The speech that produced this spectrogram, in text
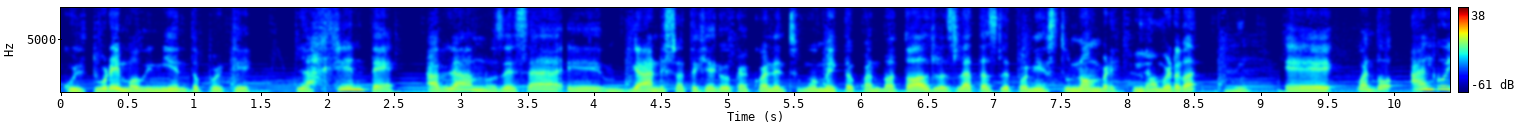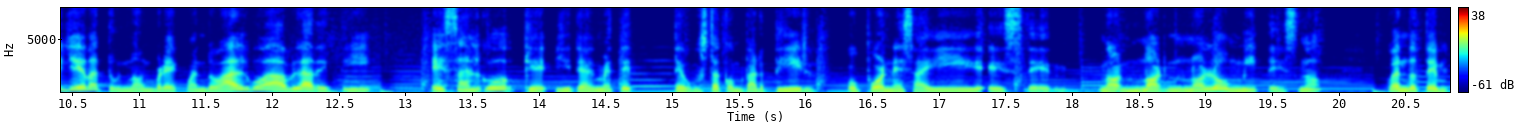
cultura y movimiento porque la gente, hablábamos de esa eh, gran estrategia de Coca-Cola en su momento, cuando a todas las latas le ponías tu nombre, ¿no? ¿verdad? Eh, cuando algo lleva tu nombre, cuando algo habla de ti, es algo que idealmente te gusta compartir o pones ahí, este, no, no, no lo omites, ¿no? Cuando te,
